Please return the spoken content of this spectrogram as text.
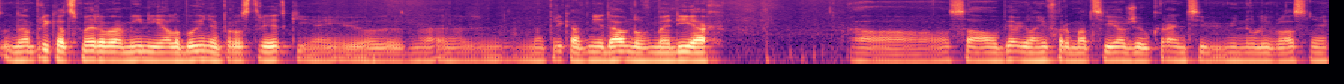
napríklad smerové miny alebo iné prostriedky. Hej, na, napríklad nedávno v médiách sa objavila informácia, že Ukrajinci vyvinuli vlastne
